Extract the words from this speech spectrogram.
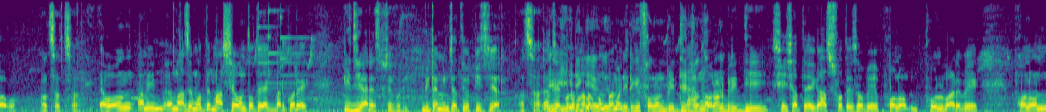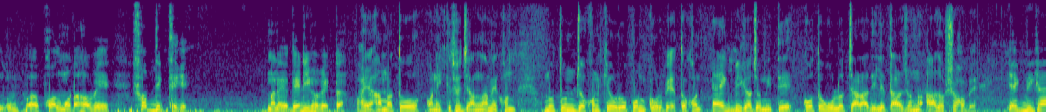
পাবো। আচ্ছা আচ্ছা। এবং আমি মাঝে মধ্যে মাসে অন্তত একবার করে পিজিআর স্প্রে করি ভিটামিন জাতীয় পিজিআর আচ্ছা যে কোনো ভালো কোম্পানি এটা কি ফলন বৃদ্ধির হ্যাঁ, জন্য? ফলন বৃদ্ধি সেই সাথে গাছ সতেজ হবে ফল ফুল বাড়বে ফলন ফল মোটা হবে সব দিক থেকে মানে রেডি হবে একটা। ভাই আমরা তো অনেক কিছু জানলাম এখন নতুন যখন কেউ রোপণ করবে তখন এক বিঘা জমিতে কতগুলো চারা দিলে তার জন্য আদর্শ হবে? এক বিঘা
